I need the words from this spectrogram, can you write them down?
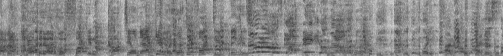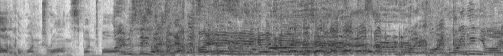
I'm gonna pop it out of a fucking cocktail napkin. Like, what the fuck do you think is? almost got Nick on that one. Like I don't know. I just thought of the one drawn SpongeBob. I was thinking, moi, moi, moi, mignon.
